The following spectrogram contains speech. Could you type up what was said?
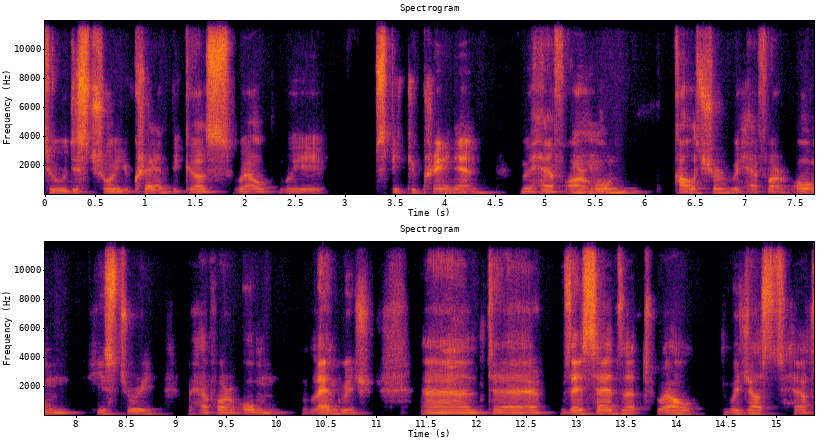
to destroy Ukraine because, well, we speak Ukrainian, we have our mm -hmm. own culture, we have our own history, we have our own language. And uh, they said that, well, we just have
